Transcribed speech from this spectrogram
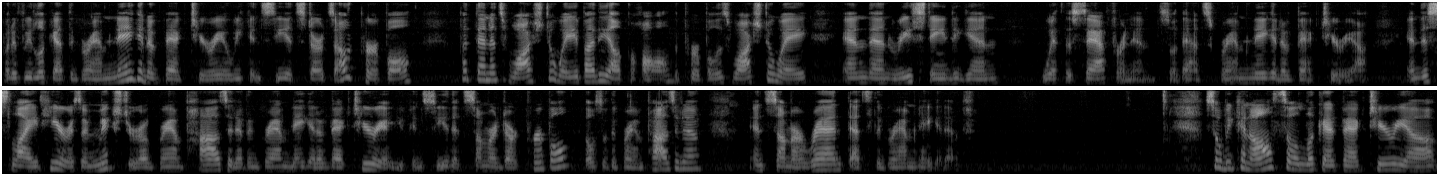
But if we look at the gram-negative bacteria, we can see it starts out purple, but then it's washed away by the alcohol. The purple is washed away and then restained again with the safranin. So that's gram-negative bacteria. And this slide here is a mixture of gram-positive and gram-negative bacteria. You can see that some are dark purple, those are the gram-positive, and some are red, that's the gram-negative. So we can also look at bacteria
